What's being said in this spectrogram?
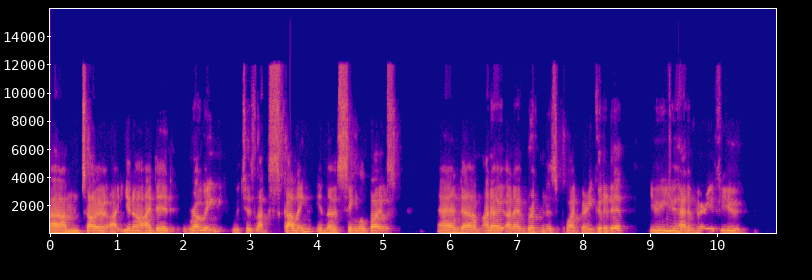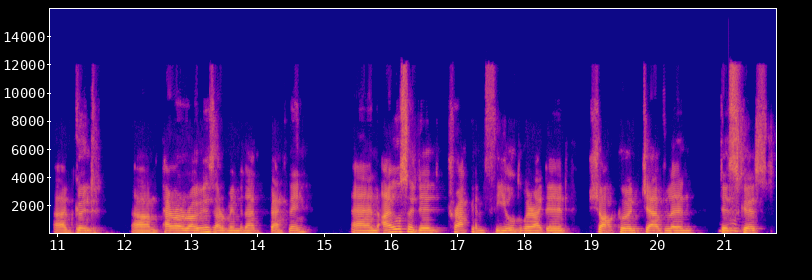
um, so, I, you know, I did rowing, which is like sculling in those single boats. And um, I know I know Britain is quite very good at it. You you mm-hmm. had a very few uh, good um, para rowers. I remember that back then. And I also did track and field, where I did shot put, javelin, discus,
